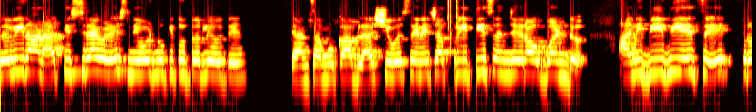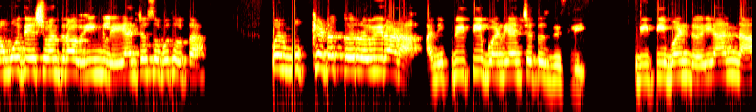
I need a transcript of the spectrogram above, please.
रवी राणा तिसऱ्या वेळेस निवडणुकीत उतरले होते. त्यांचा मुकाबला शिवसेनेच्या प्रीती संजयराव बंड आणि बीबीएचे प्रमोद यशवंतराव इंगले यांच्यासोबत होता. पण मुख्य टक्कर रवी राणा आणि प्रीती बंड यांच्यातच दिसली. प्रीती बंड यांना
